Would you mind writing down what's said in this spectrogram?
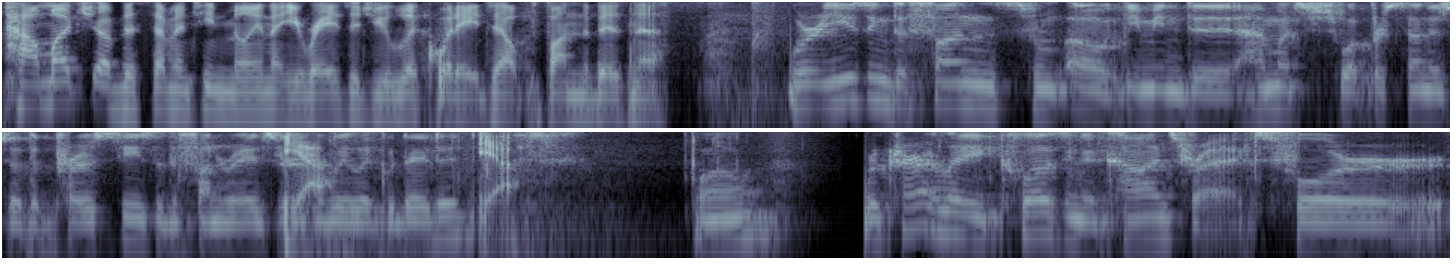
How much of the 17 million that you raised did you liquidate to help fund the business? We're using the funds from. Oh, you mean the, how much? What percentage of the proceeds of the fundraiser Yeah. have we liquidated? Yeah. Well, we're currently closing a contract for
